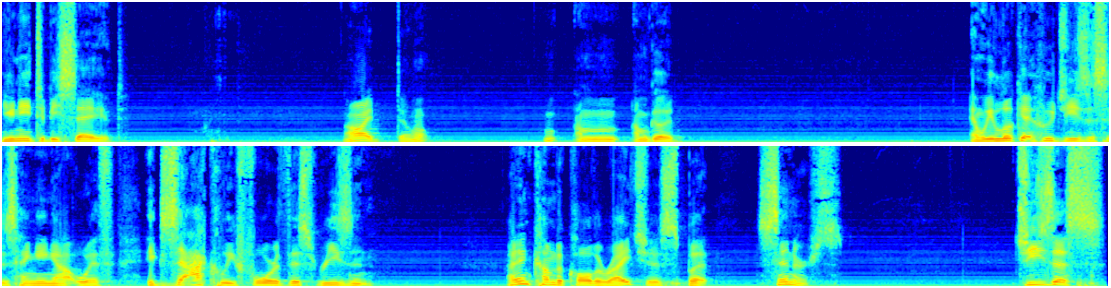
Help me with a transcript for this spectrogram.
you need to be saved. No, I don't. I'm, I'm good. And we look at who Jesus is hanging out with exactly for this reason. I didn't come to call the righteous, but sinners. Jesus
